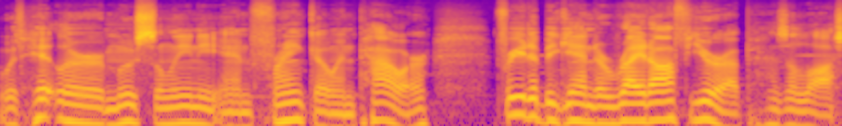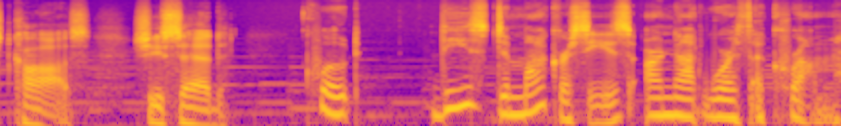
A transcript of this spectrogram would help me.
With Hitler, Mussolini, and Franco in power, Frida began to write off Europe as a lost cause. She said, quote, These democracies are not worth a crumb.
